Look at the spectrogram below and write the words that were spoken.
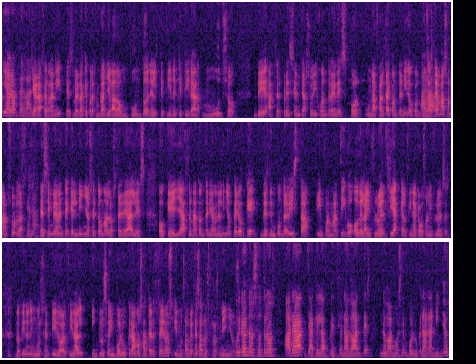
Chiara Ferrani. Chiara Ferrani, es verdad que por ejemplo ha llegado a un punto en el que tiene que tirar mucho de hacer presente a su hijo en redes por una falta de contenido, con cosas que además son absurdas. Es simplemente que el niño se toma los cereales o que ella hace una tontería con el niño, pero que desde un punto de vista informativo o de la influencia, que al fin y al cabo son influencers, no tiene ningún sentido. Al final incluso involucramos a terceros y muchas veces a nuestros niños. Bueno, nosotros ahora, ya que lo has mencionado antes, no vamos a involucrar a niños,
